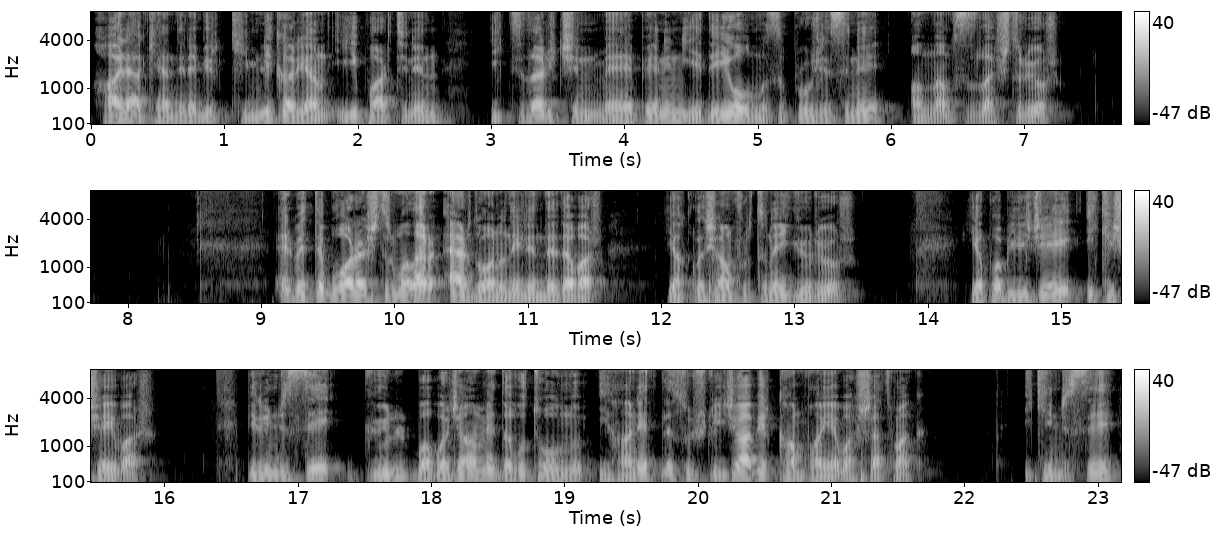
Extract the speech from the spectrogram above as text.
hala kendine bir kimlik arayan İyi Parti'nin iktidar için MHP'nin yedeği olması projesini anlamsızlaştırıyor. Elbette bu araştırmalar Erdoğan'ın elinde de var. Yaklaşan fırtınayı görüyor. Yapabileceği iki şey var. Birincisi Gül, Babacan ve Davutoğlu'nu ihanetle suçlayacağı bir kampanya başlatmak. İkincisi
